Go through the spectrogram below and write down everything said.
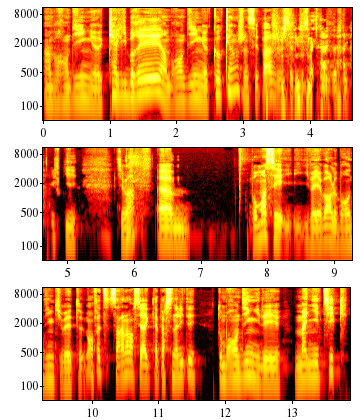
un, branding euh, calibré, un branding coquin, je ne sais pas, je sais sont des adjectifs qui, tu vois. pour moi, c'est, il va y avoir le branding qui va être, en fait, ça n'a rien à voir, c'est avec ta personnalité branding, il est magnétique,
